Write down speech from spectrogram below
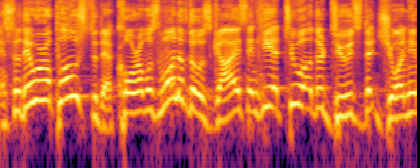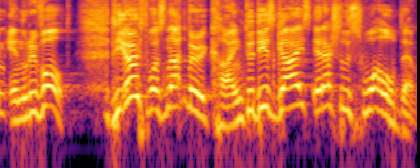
And so they were opposed to that. Korah was one of those guys and he had two other dudes that joined him in revolt. The earth was not very kind to these guys. It actually swallowed them.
